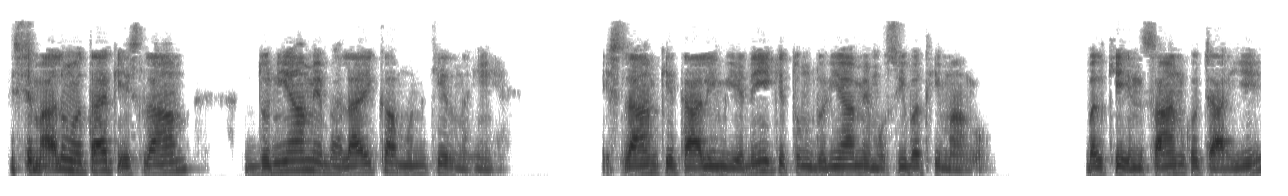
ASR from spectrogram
اس سے معلوم ہوتا ہے کہ اسلام دنیا میں بھلائی کا منکر نہیں ہے۔ اسلام کی تعلیم یہ نہیں کہ تم دنیا میں مصیبت ہی مانگو، بلکہ انسان کو چاہیے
